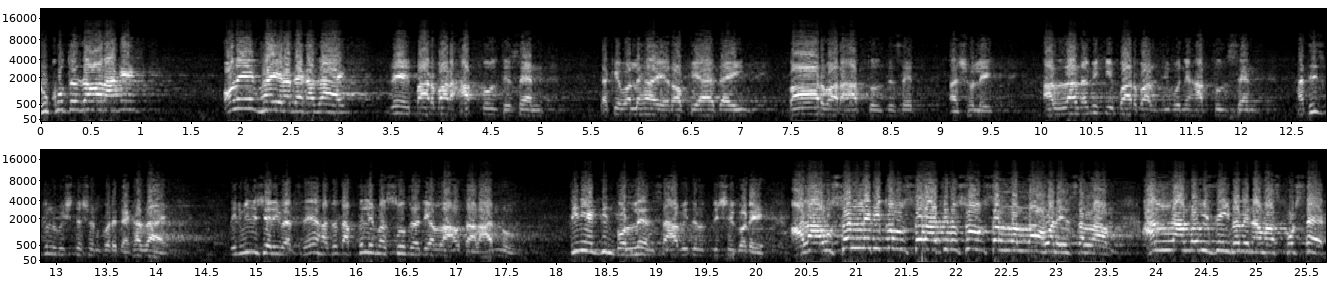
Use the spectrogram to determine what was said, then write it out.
রুকুতে যাওয়ার আগে অনেক ভাইয়েরা দেখা যায় যে বারবার হাত তুলতেছেন। তাকে বলে, হয় রফিয়া দেয় বারবার হাত তুলতেছেন। আসলে আল্লাহ নবী কি বারবার জীবনে হাত তুলছেন? হাদিসগুলো বিশ্লেষণ করে দেখা যায়। তিরমিজি আব্দুল্লাহ মাসউদ রাদিয়াল্লাহু তাআলা আনহু। তিনি একদিন বললেন সাহাবীদের উদ্দেশ্যে করে, আলা আল্লাহ নবী যেইভাবে নামাজ পড়ছেন,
